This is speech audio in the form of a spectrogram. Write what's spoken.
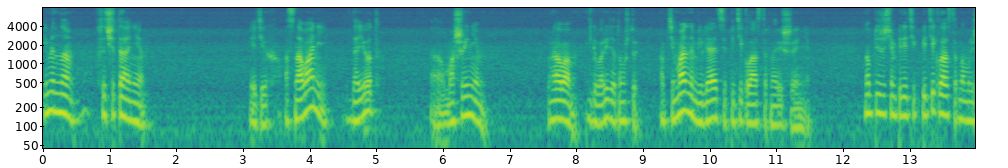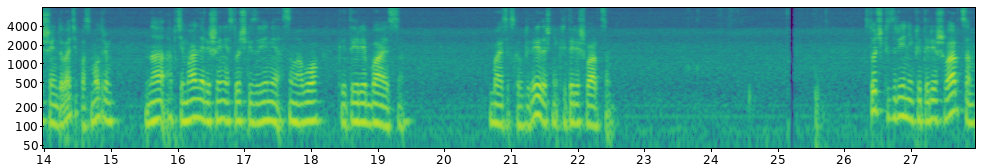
Именно в сочетании этих оснований дает а, машине право говорить о том, что оптимальным является пятикластерное решение. Но прежде чем перейти к пятикластерному решению, давайте посмотрим на оптимальное решение с точки зрения самого критерия Байеса. Байесовского критерия, точнее критерия Шварца. С точки зрения критерия Шварца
